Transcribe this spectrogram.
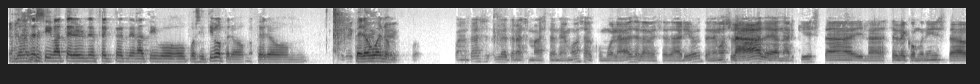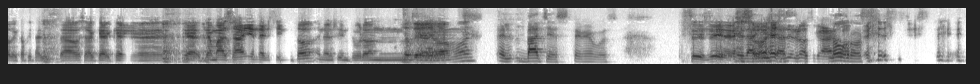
No sé si va a tener un efecto negativo o positivo, pero, pero Pero ¿qué- bueno. ¿Cuántas letras más tenemos acumuladas del abecedario? Tenemos la A de anarquista y la C de comunista o de capitalista. O sea, ¿qué, qué, qué- qué más hay en el cinto, en el cinturón No te- que llevamos? El badges tenemos. Sí, sí, eso es los garros. logros.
